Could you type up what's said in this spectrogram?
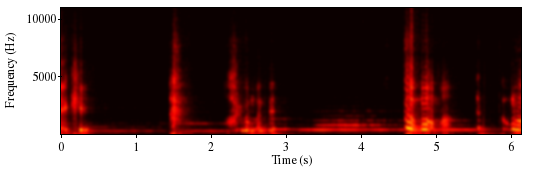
एक ही। और वो मंदिर तुम हो, माँ। तुम हो।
